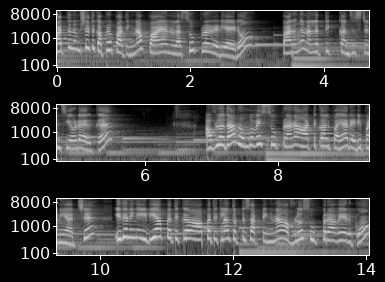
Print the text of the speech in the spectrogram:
பத்து நிமிஷத்துக்கு அப்புறம் பார்த்தீங்கன்னா பாயா நல்லா சூப்பராக ரெடி ஆகிடும் பாருங்கள் நல்ல திக் கன்சிஸ்டன்சியோடு இருக்குது அவ்வளோதான் ரொம்பவே சூப்பரான ஆட்டுக்கால் பாயா ரெடி பண்ணியாச்சு. இதை நீங்கள் இடியாப்பத்துக்கு ஆப்பத்துக்குலாம் தொட்டு சாப்பிட்டீங்கன்னா அவ்வளோ சூப்பராகவே இருக்கும்.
